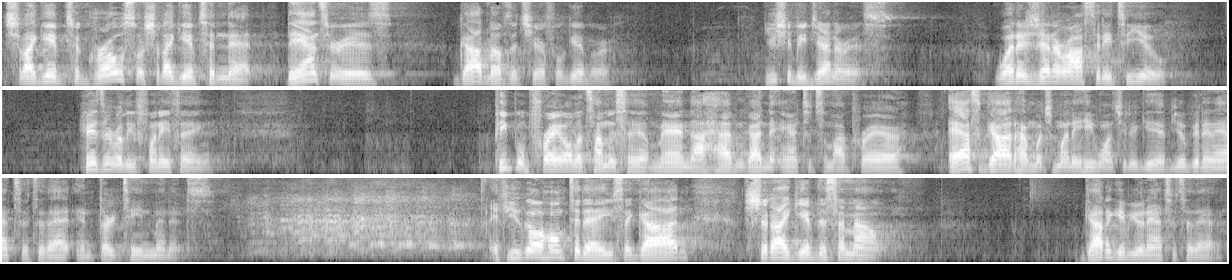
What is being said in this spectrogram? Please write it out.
should I give to gross or should I give to net? The answer is God loves a cheerful giver. You should be generous. What is generosity to you? Here's a really funny thing People pray all the time and say, Man, I haven't gotten an answer to my prayer. Ask God how much money He wants you to give. You'll get an answer to that in 13 minutes. if you go home today, you say, God, should I give this amount? God will give you an answer to that.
